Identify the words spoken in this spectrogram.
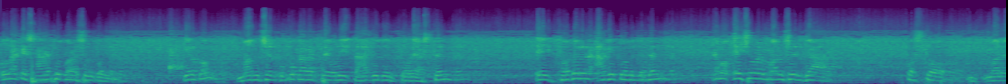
ওনাকে সাহায্য করা শুরু করলেন। কীরকম? মানুষের উপকারার্থে উনি তাহাজুদের পরে আসতেন। এই ফজরের আগে চলে যেতেন। এবং এই সময় মানুষের যা কষ্ট মানে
